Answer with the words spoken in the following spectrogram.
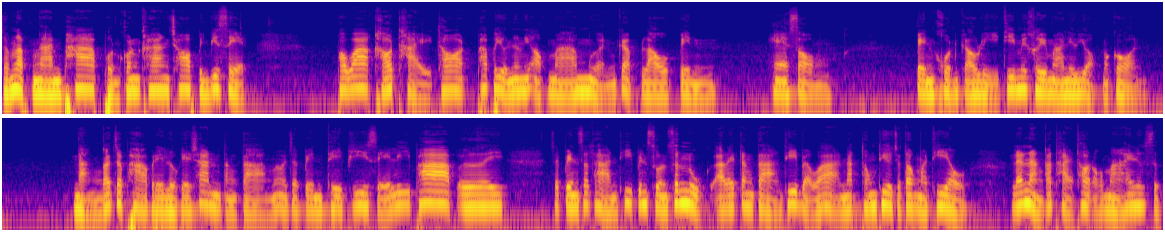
สำหรับงานภาพผมค่อนข้างชอบเป็นพิเศษ เพราะว่าเขาถ่ายทอดภาพยนตร์เรื่องนี้ออกมาเหมือนกับเราเป็นแฮซอง เป็นคนเกาหลีที่ไม่เคยมานิวยอร์กมาก่อน หนังก็จะพาไปใน location ต่างๆ ไม่ว่าจะเป็นเทพีเสรีภาพเอ่ยจะเป็นสถานที่เป็นสวนสนุกอะไรต่างๆ ที่แบบว่านักท่องเที่ยวจะต้องมาเที่ยว และหนังก็ถ่ายทอดออกมาให้รู้สึก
